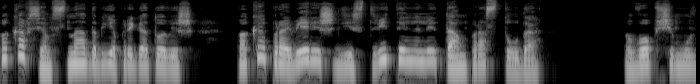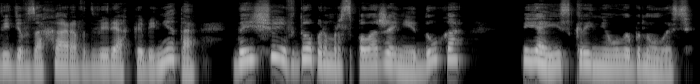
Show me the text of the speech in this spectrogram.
Пока всем снадобье приготовишь, пока проверишь, действительно ли там простуда. В общем, увидев Захара в дверях кабинета, да еще и в добром расположении духа, я искренне улыбнулась.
